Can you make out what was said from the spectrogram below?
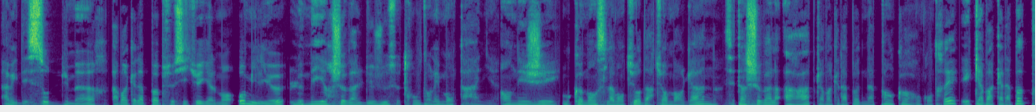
avec des sautes d'humeur. Abracadapop se situe également au milieu. Le meilleur cheval du jeu se trouve dans les montagnes, enneigées, où commence l'aventure d'Arthur Morgan. C'est un cheval arabe qu'Abracadapod n'a pas encore rencontré et qu'Abracadapop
